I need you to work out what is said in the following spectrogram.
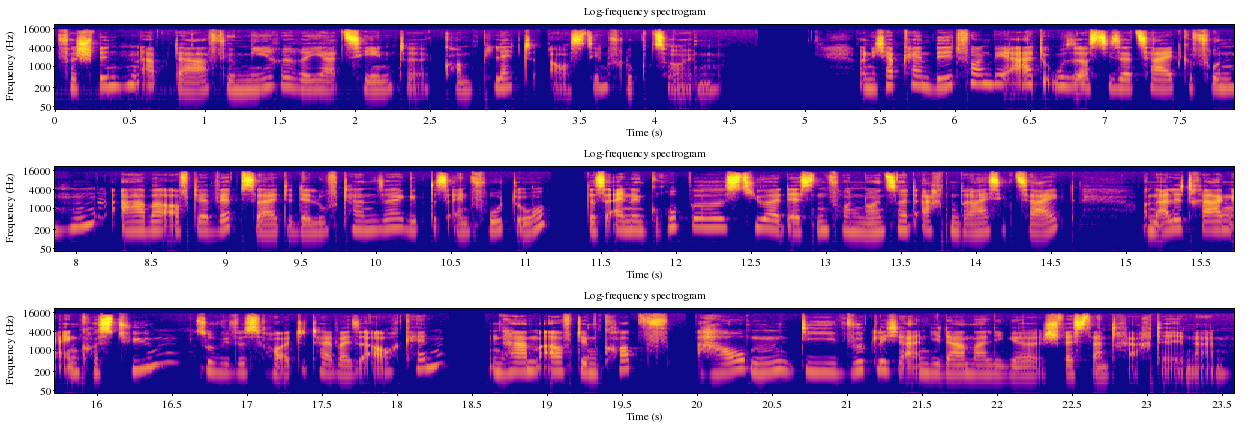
verschwinden ab da für mehrere Jahrzehnte komplett aus den Flugzeugen. Und ich habe kein Bild von Beate Use aus dieser Zeit gefunden, aber auf der Webseite der Lufthansa gibt es ein Foto, das eine Gruppe Stewardessen von 1938 zeigt. Und alle tragen ein Kostüm, so wie wir es heute teilweise auch kennen, und haben auf dem Kopf Hauben, die wirklich an die damalige Schwesterntracht erinnern.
